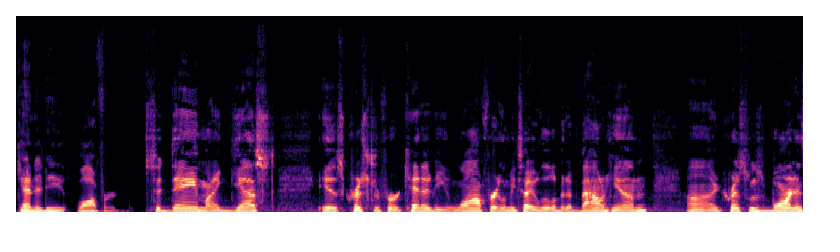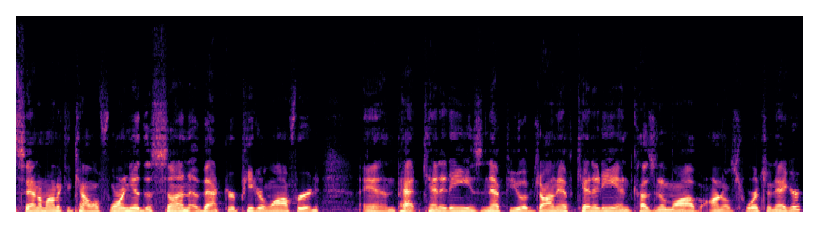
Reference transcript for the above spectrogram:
Kennedy Lawford. Today, my guest is Christopher Kennedy Lawford. Let me tell you a little bit about him. Uh, Chris was born in Santa Monica, California, the son of actor Peter Lawford and Pat Kennedy. He's nephew of John F. Kennedy and cousin in law of Arnold Schwarzenegger.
